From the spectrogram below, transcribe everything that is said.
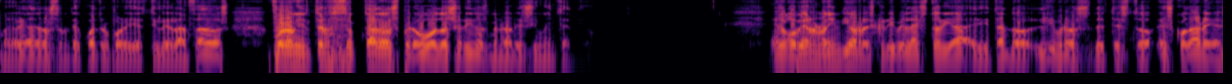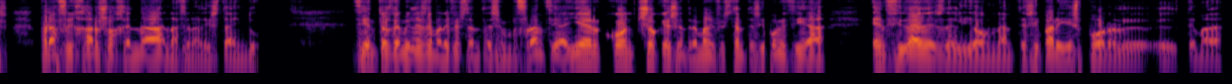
mayoría de los 34 proyectiles lanzados fueron interceptados, pero hubo dos heridos menores y un incendio. El gobierno indio reescribe la historia editando libros de texto escolares para fijar su agenda nacionalista hindú. Cientos de miles de manifestantes en Francia ayer, con choques entre manifestantes y policía en ciudades de Lyon, Nantes y París por el, tema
